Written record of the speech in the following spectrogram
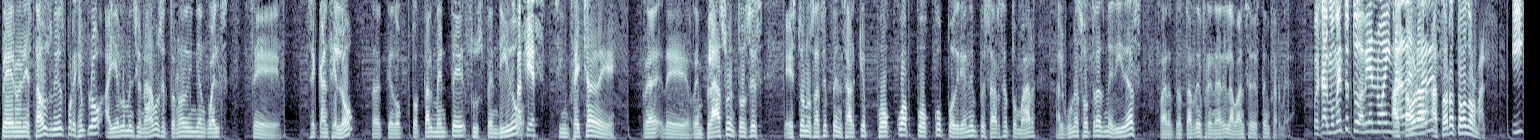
Pero en Estados Unidos, por ejemplo, ayer lo mencionábamos, el torneo de Indian Wells se, se canceló, o sea, quedó totalmente suspendido. Así es. Sin fecha de, de reemplazo. Entonces, esto nos hace pensar que poco a poco podrían empezarse a tomar algunas otras medidas para tratar de frenar el avance de esta enfermedad. Pues al momento todavía no hay nada. Hasta en ahora, redes. hasta ahora todo normal. Y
